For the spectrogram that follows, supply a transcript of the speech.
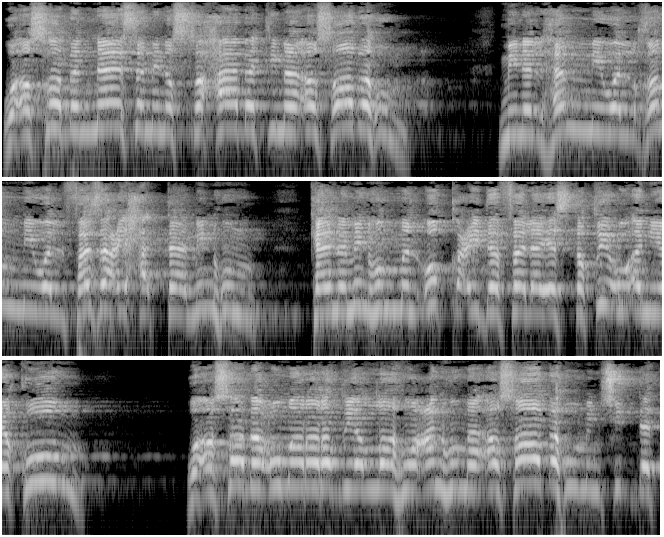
وأصاب الناس من الصحابة ما أصابهم من الهم والغم والفزع حتى منهم كان منهم من أقعد فلا يستطيع أن يقوم. وأصاب عمر رضي الله عنه ما أصابه من شدة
